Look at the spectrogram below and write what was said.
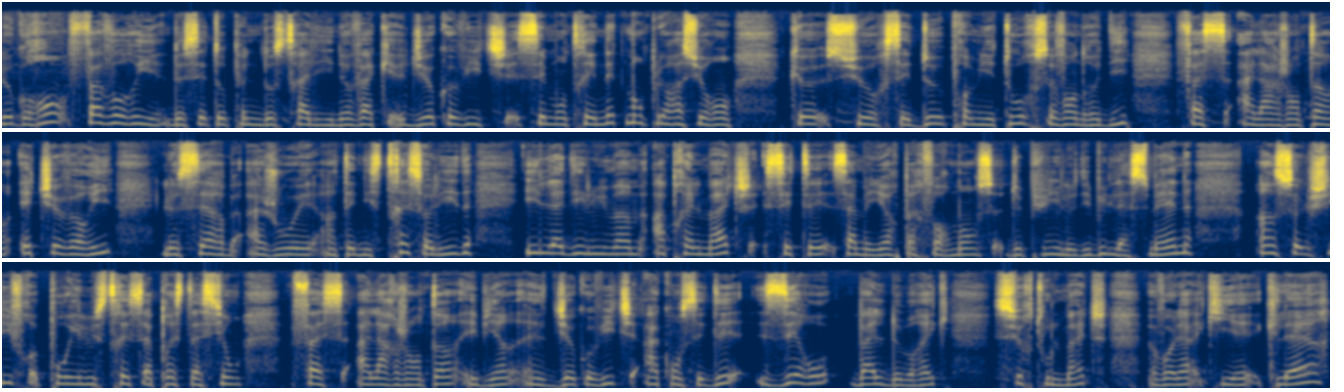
Le grand favori de cet Open d'Australie, Novak Djokovic, s'est montré nettement plus rassurant que sur ses deux premiers tours ce vendredi face à l'Argentin Echeverry. Le Serbe a joué un tennis très solide. Il l'a dit lui-même après le match, c'était sa meilleure performance depuis le début de la semaine. Un seul chiffre pour illustrer sa prestation face à l'Argentin. Eh bien, Djokovic a concédé zéro balle de break sur tout le match. Voilà qui est clair.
